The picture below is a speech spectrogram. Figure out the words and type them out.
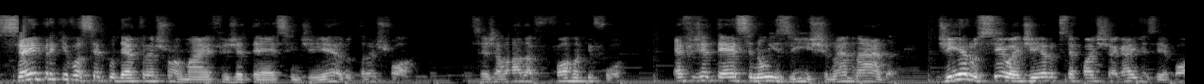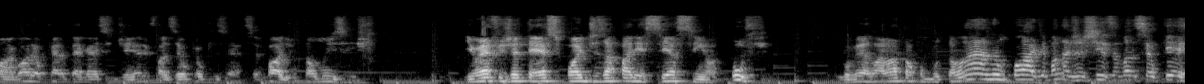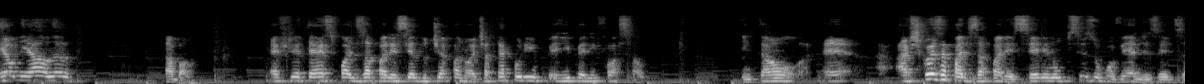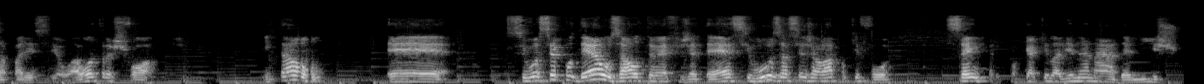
Sempre que você puder transformar FGTS em dinheiro, transforme. Seja lá da forma que for. FGTS não existe, não é nada. Dinheiro seu é dinheiro que você pode chegar e dizer: bom, agora eu quero pegar esse dinheiro e fazer o que eu quiser. Você pode? Então não existe. E o FGTS pode desaparecer assim, ó. Puf! O governo vai lá, toca o botão. Ah, não pode, vá na justiça, vá não sei o quê, reunião. Não. Tá bom. FGTS pode desaparecer do dia para noite, até por hiperinflação. Então, é, as coisas para desaparecerem não precisa o governo dizer desapareceu, há outras formas. Então, é, se você puder usar o teu FGTS, usa seja lá por que for, sempre, porque aquilo ali não é nada, é lixo.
